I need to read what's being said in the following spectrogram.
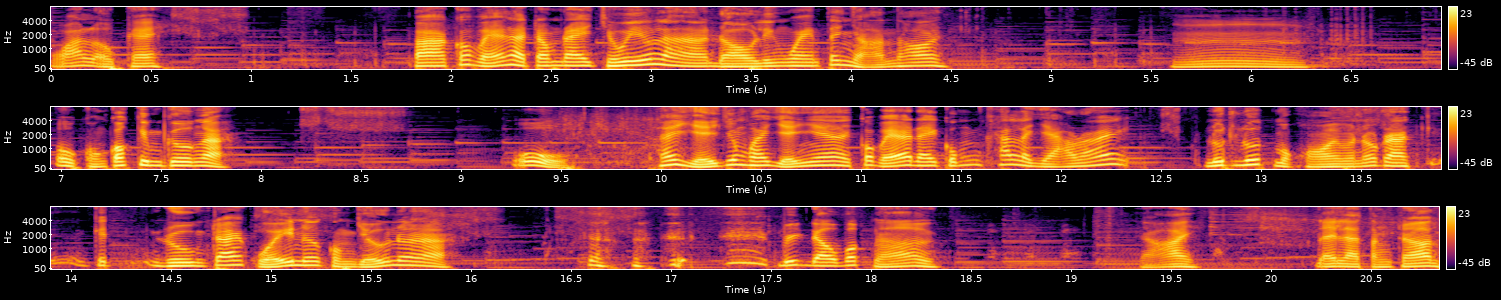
Quá là ok. Và có vẻ là trong đây chủ yếu là đồ liên quan tới nhện thôi. Uhm. Ồ, còn có kim cương à? Ồ, Thấy vậy chứ không phải vậy nha, Có vẻ ở đây cũng khá là giàu đấy. Lút lút một hồi mà nó ra cái, cái rương trái quỷ nữa còn giữ nữa nè. Biết đâu bất ngờ. Rồi Đây là tầng trên.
